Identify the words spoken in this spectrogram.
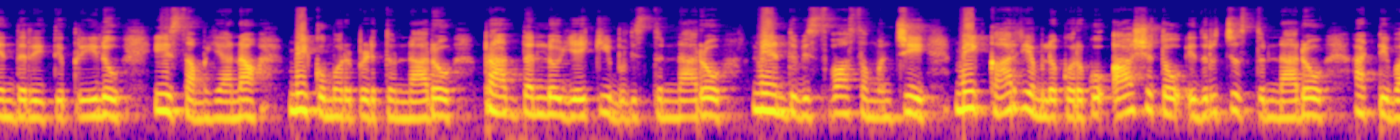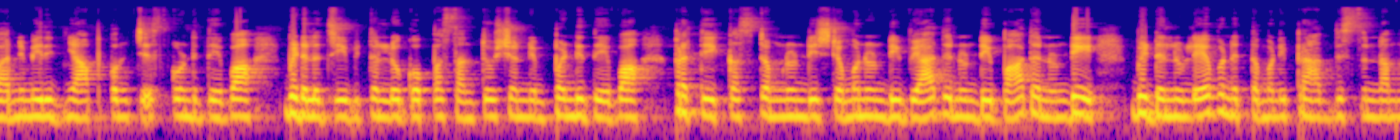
ఎందరైతే ప్రియులు ఈ సమయాన మీకు మొరపెడుతున్నారో ప్రార్థనలో ఏకీభవిస్తున్నారో మీ అందు విశ్వాసం ఉంచి మీ కార్యముల కొరకు ఆశతో ఎదురుచూస్తున్నారో అట్టి వారిని మీరు జ్ఞాపకం చేసుకోండి దేవా. బిడల జీవితంలో గొప్ప సంతోషం నింపండి దేవా. ప్రతి కష్టం నుండి శ్రమ నుండి వ్యాధి నుండి బాధ నుండి బిడ్డలను లేవనెత్తమని ప్రార్థిస్తున్నాం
